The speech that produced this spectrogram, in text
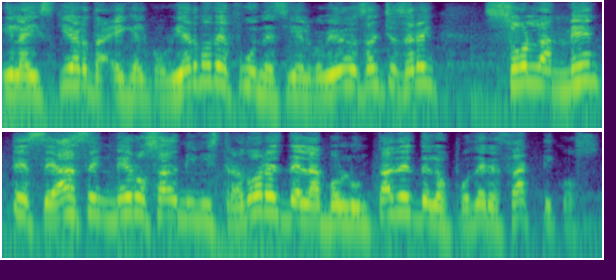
y la izquierda en el gobierno de Funes y el gobierno de Sánchez Serén solamente se hacen meros administradores de las voluntades de los poderes fácticos,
